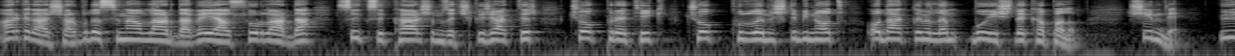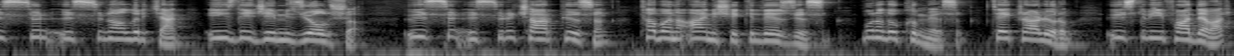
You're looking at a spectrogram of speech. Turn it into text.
Arkadaşlar bu da sınavlarda veya sorularda sık sık karşımıza çıkacaktır. Çok pratik, çok kullanışlı bir not. Odaklanalım, bu işi kapalım. Şimdi üssün üssünü alırken izleyeceğimiz yol şu. Üssün üssünü çarpıyorsun. Tabanı aynı şekilde yazıyorsun. Buna dokunmuyorsun. Tekrarlıyorum. Üslü bir ifade var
